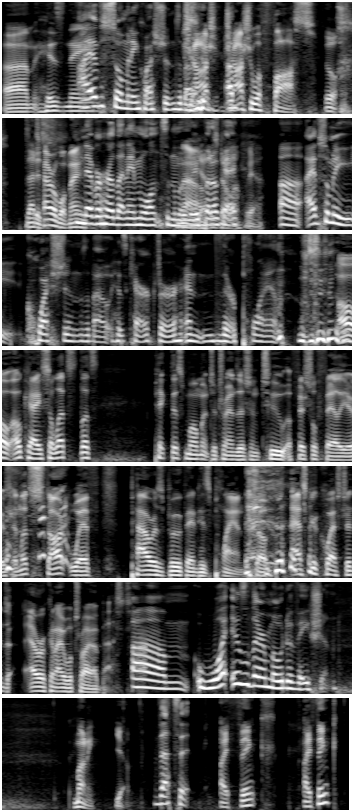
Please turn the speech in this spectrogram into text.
Um, his name. I have so many questions about Josh him. Joshua Foss. Ugh, that is Terrible name. never heard that name once in the movie, No. Yeah, but there's okay. no- yeah. Uh, I have so many questions about his character and their plan. oh, okay. So let's let's pick this moment to transition to official failures, and let's start with Powers Boothe and his plan. So ask your questions. Erik and I will try our best. Um what is their motivation? Money. Yeah. That's it. I think I think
